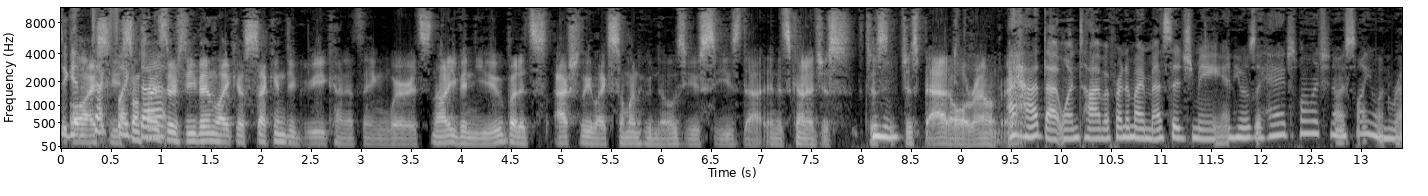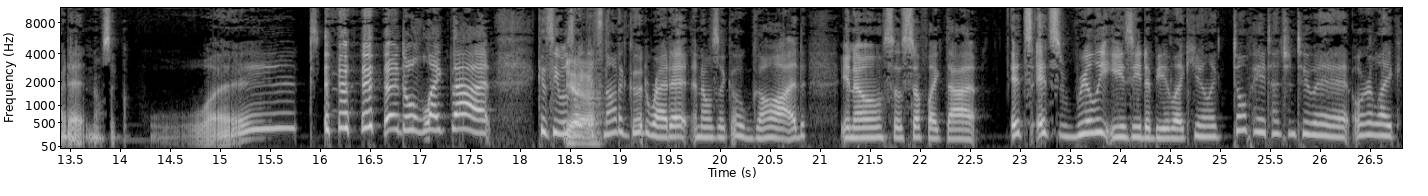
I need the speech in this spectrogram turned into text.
to get oh, a text like Sometimes that. Sometimes there's even like a second degree kind of thing where it's not even you, but it's actually like someone who knows you sees that, and it's kind of just just mm-hmm. just bad all around. Right? I had that one time. A friend of mine messaged me, and he was like, "Hey, I just want to let you know I saw you on Reddit," and I was like, "What? I don't like that," because he was yeah. like, "It's not a good Reddit," and I was like, "Oh God," you know. So stuff like that. It's it's really easy to be like, you know, like don't pay attention to it, or like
